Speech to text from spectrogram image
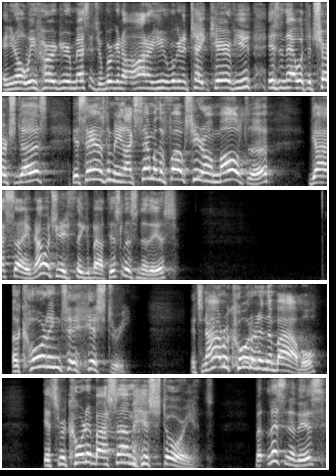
And you know, we've heard your message and we're going to honor you. We're going to take care of you. Isn't that what the church does? It sounds to me like some of the folks here on Malta got saved. Now, I want you to think about this. Listen to this. According to history, it's not recorded in the Bible, it's recorded by some historians. But listen to this.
